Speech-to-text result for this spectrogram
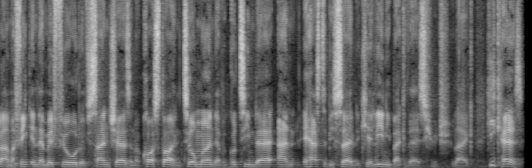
Um, I think in their midfield with Sanchez and Acosta and Tillman, they have a good team there. And it has to be said, Chiellini back there is huge. Like he cares.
